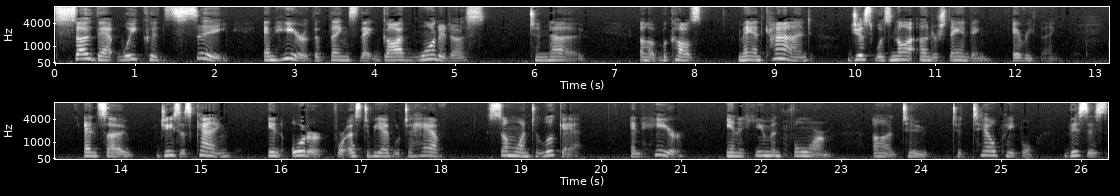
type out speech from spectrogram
so that we could see and hear the things that God wanted us to know. Uh, because mankind just was not understanding everything. And so Jesus came in order for us to be able to have someone to look at and hear in a human form uh, to to tell people this is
